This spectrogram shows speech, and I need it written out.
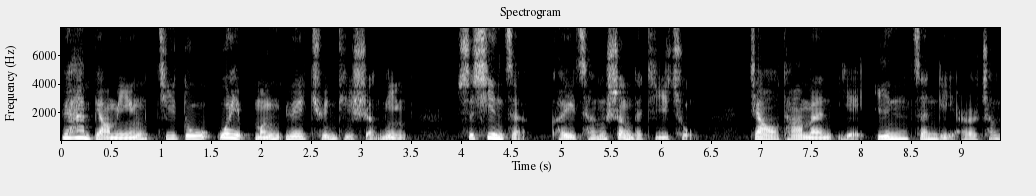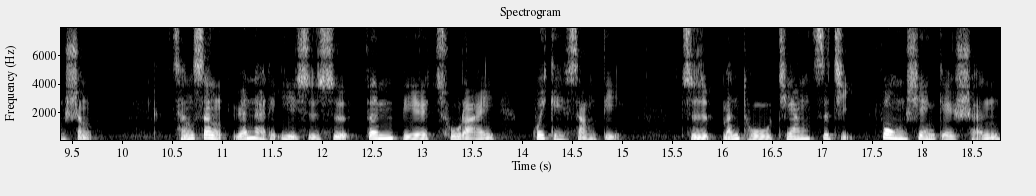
约翰表明，基督为盟约群体舍命，是信者可以成圣的基础，叫他们也因真理而成圣。成圣原来的意思是分别出来归给上帝，指门徒将自己奉献给神，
